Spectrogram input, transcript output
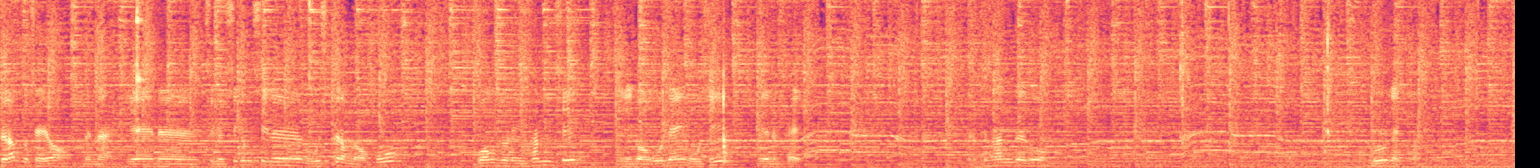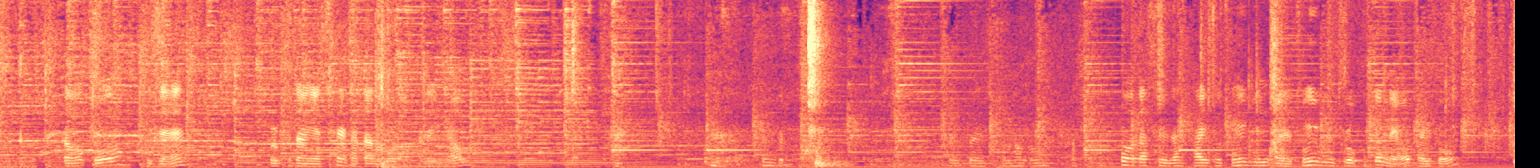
그람도 재요 맨날. 얘는 지금 시금치는 50g 넣었고 우엉조림 30 이거 오뎅 50 얘는 100 이렇게 하는데도 모르겠다. 다 먹고 이제 골프장에 채 갖다 놓으러 가는 겸 힘들어 골프에서 좀 하고 갔어 왔습니다. 다이소 종이봉 아니 종이봉투로 바뀌었네요 다이소.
